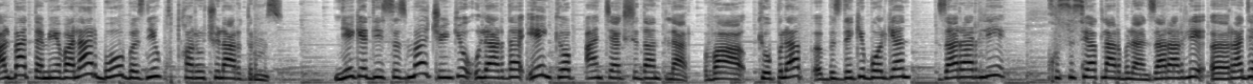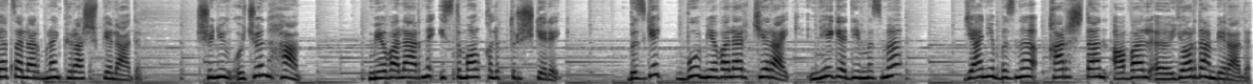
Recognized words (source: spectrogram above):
Albatta mevalar bu bizning qutqaruvchilardirmiz. Nega deysizmi? Chunki ularda eng ko'p antioksidantlar va ko'plab bizdagi bo'lgan zararli xususiyatlar bilan zararli e, radiatsiyalar bilan kurashib keladi. Shuning uchun ham mevalarni iste'mol qilib turish kerak. Bizga bu mevalar kerak. Nega deymizmi? Ya'ni bizni qarishdan avval e, yordam beradi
